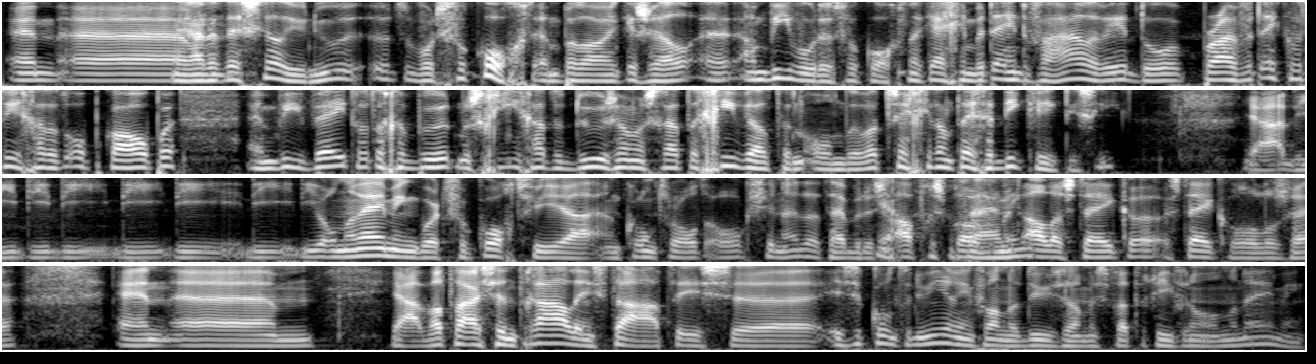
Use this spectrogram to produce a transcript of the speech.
En, Nou ja, dat herstel je nu. Het wordt verkocht. En belangrijk is wel, eh, aan wie wordt het verkocht? Dan krijg je meteen de verhalen weer. Door private equity gaat het opkopen. En wie weet wat er gebeurt. Misschien gaat de duurzame strategie wel ten onder. Wat zeg je dan tegen die critici? Ja, die, die, die, die, die, die, die onderneming wordt verkocht via een controlled auction. Hè. Dat hebben we dus Ja, afgesproken met alle stake, stakeholders. Hè. En ehm, ja, wat daar centraal in staat is, eh, is de continuering van de duurzame strategie van de onderneming.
